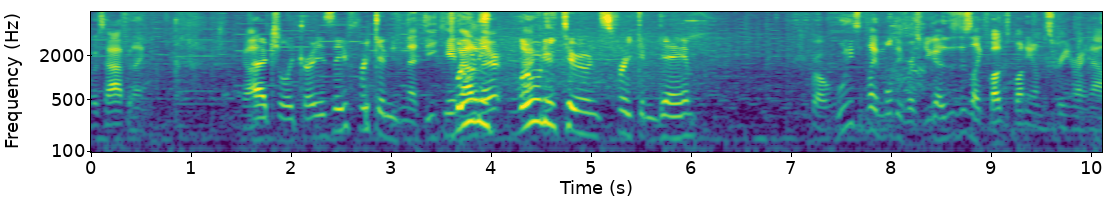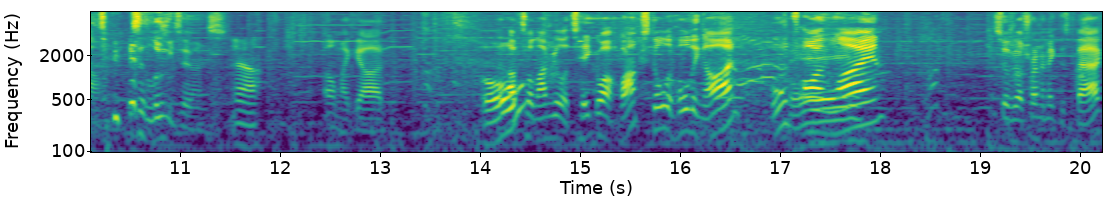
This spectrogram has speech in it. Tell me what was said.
What's happening? God, Actually crazy. Freaking getting that DK out of Looney, there. Looney Tunes freaking game. Bro, who needs to play multiverse? You guys, this is like Bugs Bunny on the screen right now. this is Looney Tunes. Yeah. Oh my god. Oh. Up till be able to take off. Bonk still holding on. Oomph Okay. online. Silvio trying to make this back.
